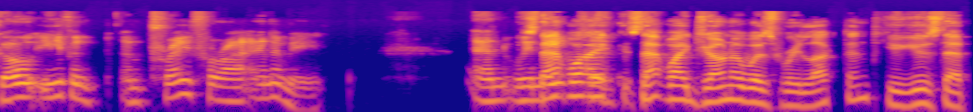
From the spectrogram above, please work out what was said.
go even and pray for our enemy. And we is that why is that why Jonah was reluctant? You use that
